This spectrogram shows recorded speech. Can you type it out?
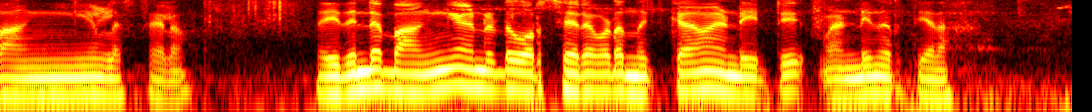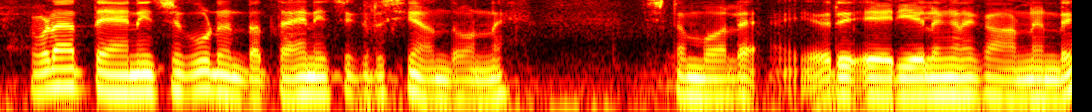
ഭംഗിയുള്ള സ്ഥലം. ഇതിന്റെ ഭംഗി കണ്ടിട്ട് കുറച്ച് നേരം ഇവിടെ നിൽക്കാൻ വേണ്ടിയിട്ട് വണ്ടി നിർത്തിയതാണ് ഇവിടെ തേനീച്ച കൂട് ഉണ്ടോ? തേനീച്ച കൃഷിയാണെന്ന് തോന്നുന്നത് ഇഷ്ടംപോലെ ഈ ഒരു ഏരിയയിൽ ഇങ്ങനെ കാണുന്നുണ്ട്.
